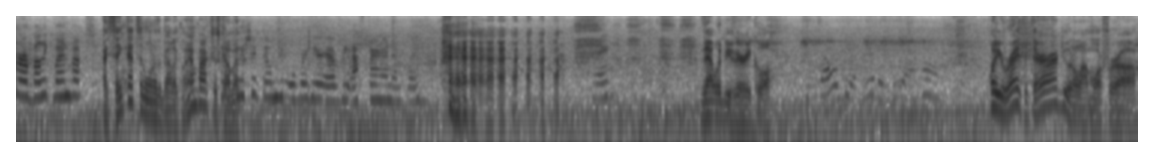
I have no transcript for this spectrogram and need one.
for our balikbayan box? I think that's in one of the Balikbayan boxes coming. We should come over here every afternoon and play. Right? that would be very cool. That would be a good idea, huh? Oh, you're right that they are doing a lot more for uh,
